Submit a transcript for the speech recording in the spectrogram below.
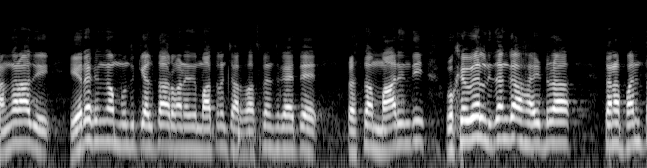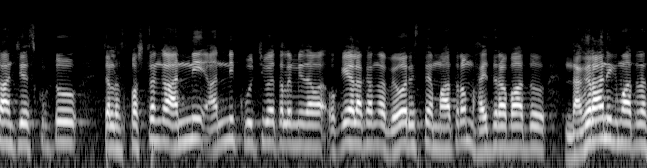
రంగనాథ్ రంగనాథి ఏ రకంగా ముందుకెళ్తారు అనేది మాత్రం చాలా సస్పెన్స్గా అయితే ప్రస్తుతం మారింది. ఒకవేళ నిజంగా హైడ్రా తన పని తాను చేసుకుంటూ చాలా స్పష్టంగా అన్ని అన్ని కూల్చివేతల మీద ఒకే రకంగా వివరిస్తే మాత్రం హైదరాబాద్ నగరానికి మాత్రం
